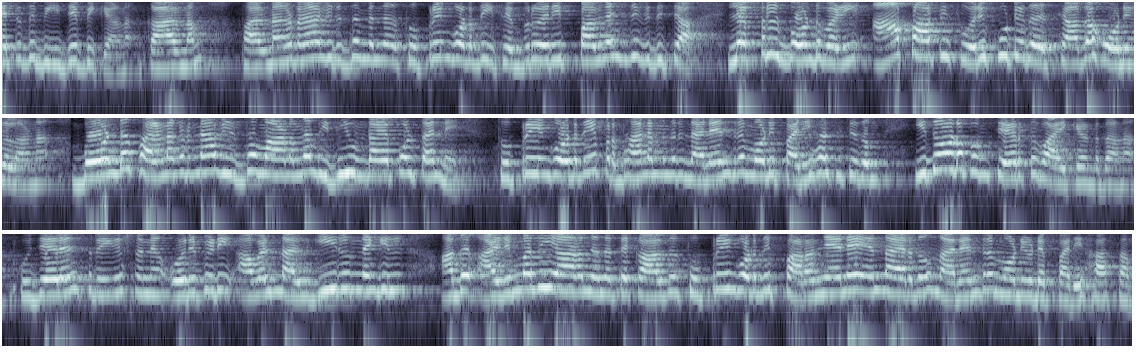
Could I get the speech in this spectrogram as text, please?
ഏറ്റത് ബി ജെ പിക്കാണ്. കാരണം ഭരണഘടനാ വിരുദ്ധമെന്ന് സുപ്രീം കോടതി ഫെബ്രുവരി പതിനഞ്ചിന് വിധിച്ച ഇലക്ട്രൽ ബോണ്ട് വഴി ആ പാർട്ടി സ്വരുക്കൂട്ടിയത് ശതകോടികളാണ്. ബോണ്ട് ഭരണഘടനാ വിരുദ്ധമാണെന്ന് വിധിയുണ്ടായപ്പോൾ തന്നെ സുപ്രീം കോടതിയെ പ്രധാനമന്ത്രി നരേന്ദ്രമോദി പരിഹസിച്ചതും ഇതോടൊപ്പം ചേർത്ത് വായിക്കേണ്ടതാണ്. കുചേലൻ ശ്രീകൃഷ്ണന് ഒരു പിടി അവൾ നൽകിയിരുന്നെങ്കിൽ അത് അഴിമതിയാണെന്ന് ഇന്നത്തെ കാലത്ത് സുപ്രീം കോടതി പറഞ്ഞേനെ എന്നായിരുന്നു നരേന്ദ്രമോദിയുടെ പരിഹാസം.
